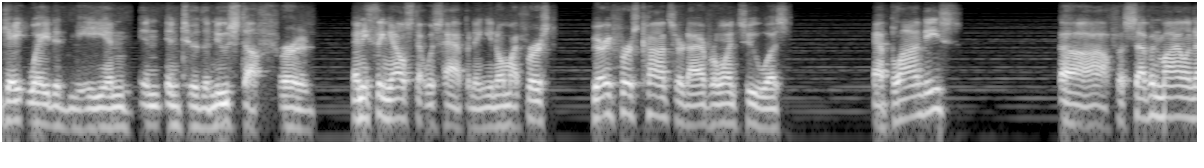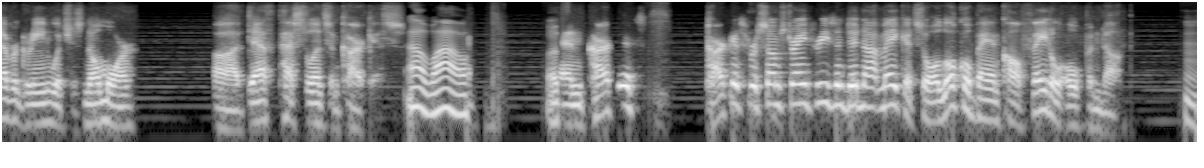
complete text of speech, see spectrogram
gatewayed me in, in into the new stuff or anything else that was happening. You know, my first, very first concert I ever went to was at Blondie's, uh, for Seven Mile and Evergreen, which is no more. Uh, Death, Pestilence, and Carcass. Oh wow. And Carcass, Carcass, for some strange reason, did not make it. So a local band called Fatal opened up. Hmm.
